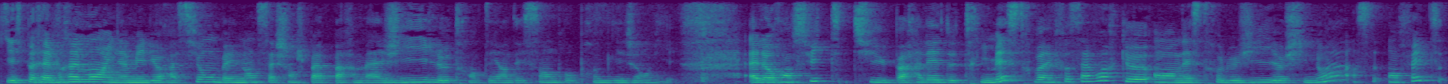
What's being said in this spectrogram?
qui espéraient vraiment une amélioration. Ben non, ça ne change pas par magie le 31 décembre au 1er janvier. Alors ensuite, tu parlais de trimestre. Ben, il faut savoir qu'en astrologie chinoise, en fait,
